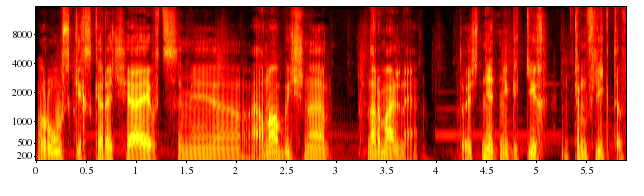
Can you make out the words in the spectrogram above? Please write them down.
русских с карачаевцами, оно обычно нормальное. То есть нет никаких конфликтов.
